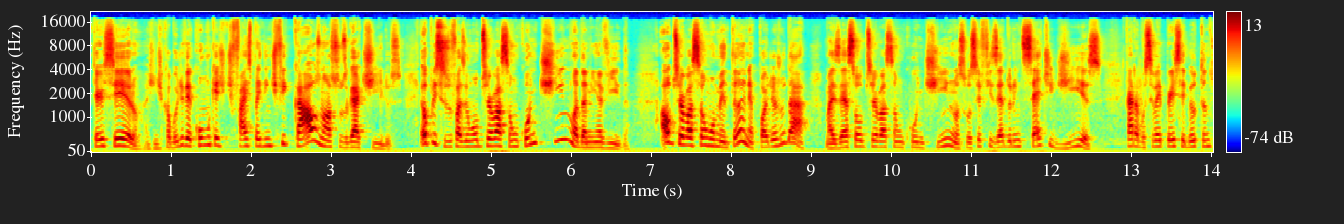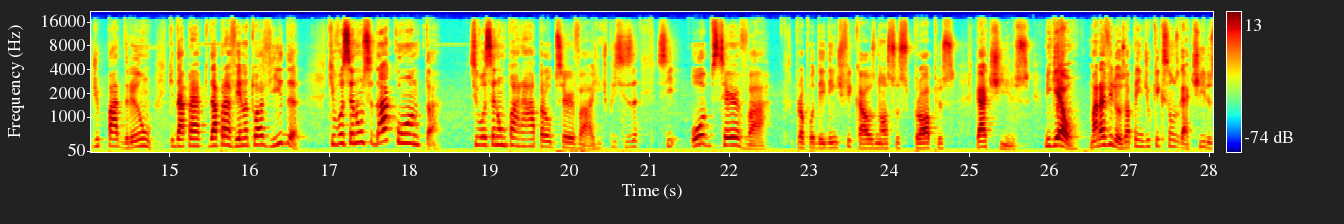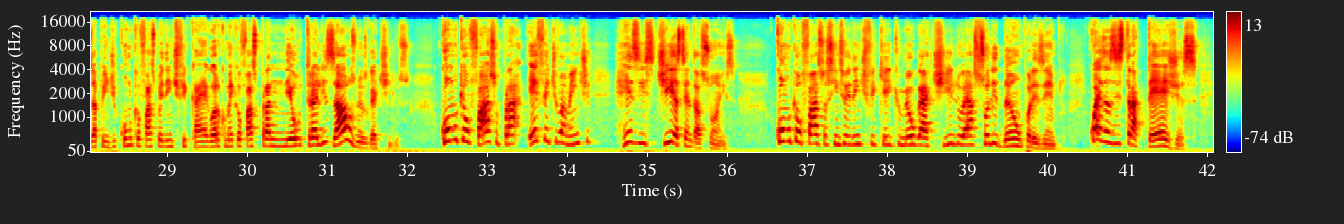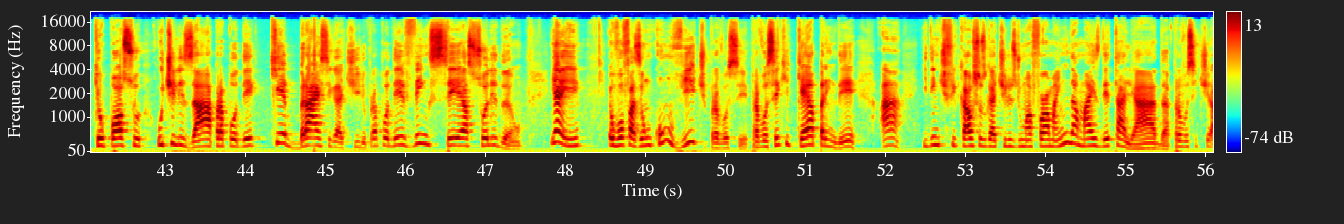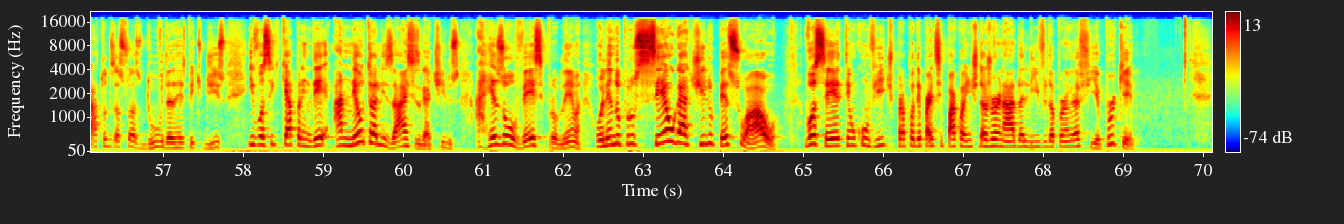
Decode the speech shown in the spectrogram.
Terceiro, a gente acabou de ver como que a gente faz para identificar os nossos gatilhos. Eu preciso fazer uma observação contínua da minha vida. A observação momentânea pode ajudar, mas essa observação contínua, se você fizer durante sete dias, cara, você vai perceber o tanto de padrão que dá para dá para ver na tua vida, que você não se dá conta se você não parar para observar. A gente precisa se observar para poder identificar os nossos próprios gatilhos. Miguel, maravilhoso. Aprendi o que, são os gatilhos, aprendi como que eu faço para identificar e agora como é que eu faço para neutralizar os meus gatilhos. Como que eu faço para efetivamente resistir às tentações? Como que eu faço assim se eu identifiquei que o meu gatilho é a solidão, por exemplo? Quais as estratégias que eu posso utilizar para poder quebrar esse gatilho, para poder vencer a solidão? E aí, eu vou fazer um convite para você, para você que quer aprender a identificar os seus gatilhos de uma forma ainda mais detalhada, para você tirar todas as suas dúvidas a respeito disso. E você que quer aprender a neutralizar esses gatilhos, a resolver esse problema, olhando para o seu gatilho pessoal, você tem um convite para poder participar com a gente da jornada livre da pornografia. Por quê?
